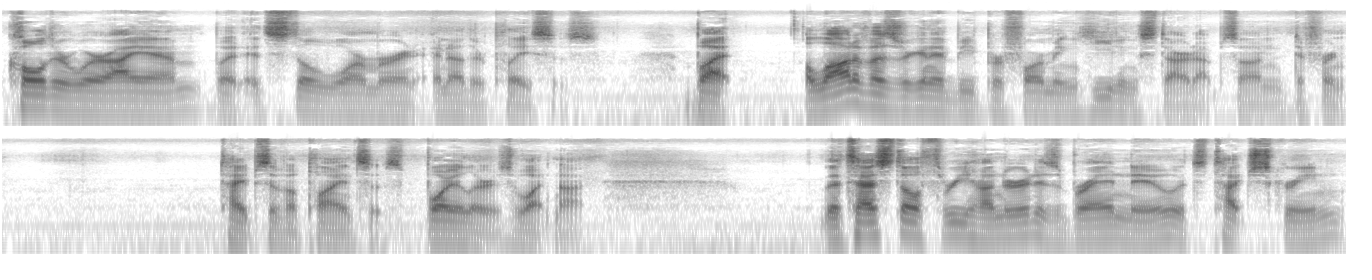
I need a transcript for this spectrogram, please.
colder where I am, but it's still warmer in, in other places. But a lot of us are going to be performing heating startups on different types of appliances, boilers, whatnot. The Testo 300 is brand new. It's touchscreen.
